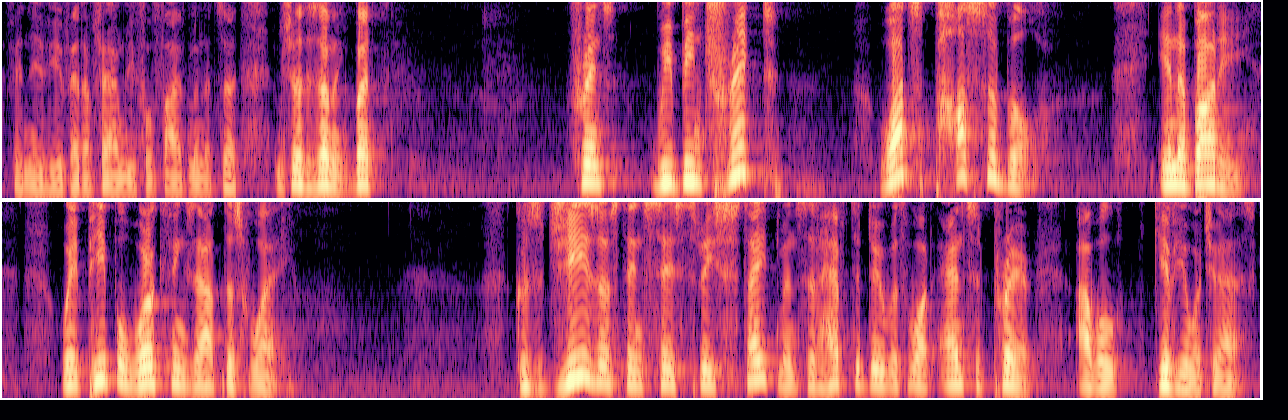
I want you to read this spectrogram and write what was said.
If any of you have had a family for five minutes, so I'm sure there's something. But, friends, we've been tricked. What's possible in a body where people work things out this way? Because Jesus then says three statements that have to do with what? Answered prayer. I will give you what you ask.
